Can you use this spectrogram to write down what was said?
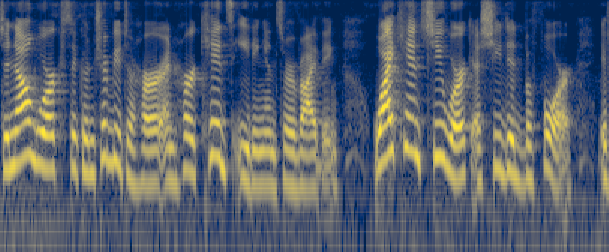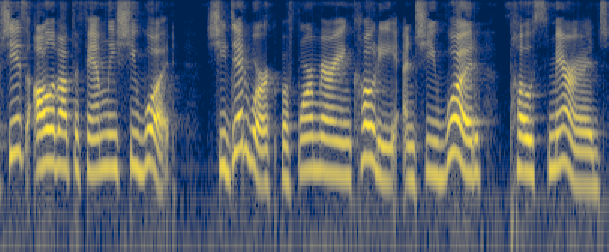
Janelle works to contribute to her and her kids eating and surviving. Why can't she work as she did before? If she is all about the family, she would. She did work before marrying Kody, and she would post marriage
